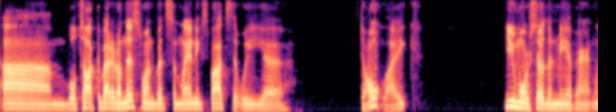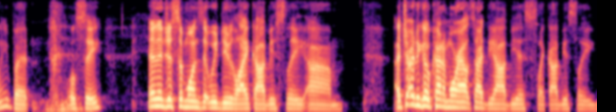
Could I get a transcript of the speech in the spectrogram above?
Um, we'll talk about it on this one, but some landing spots that we uh, don't like. You more so than me, apparently, but we'll see. And then just some ones that we do like, obviously. Um, I tried to go kind of more outside the obvious, like obviously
